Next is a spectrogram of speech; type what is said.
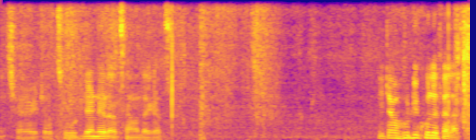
আচ্ছা এটা হচ্ছে উডল্যান্ডের আছে আমাদের কাছে। এটা হুডি খুলে ফেলাটা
